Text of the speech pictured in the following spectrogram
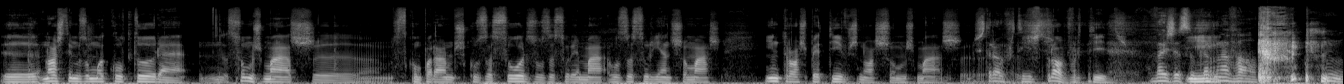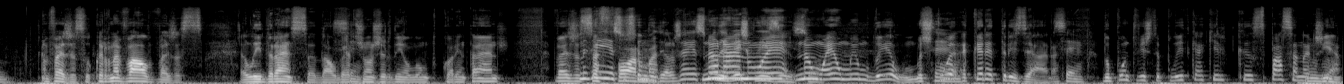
Uh, nós temos uma cultura, somos mais, uh, se compararmos com os Açores, os, os açorianos são mais introspectivos, nós somos mais uh, extrovertidos. extrovertidos. Veja-se o carnaval. veja-se o carnaval, veja-se a liderança de Alberto Sim. João Jardim ao longo de 40 anos. Veja-se mas é esse forma. o seu modelo, já é a segunda não, não, vez que não diz é, isso. Não é o meu modelo, mas Sim. estou a caracterizar, Sim. do ponto de vista político, aquilo que se passa na uhum. região.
